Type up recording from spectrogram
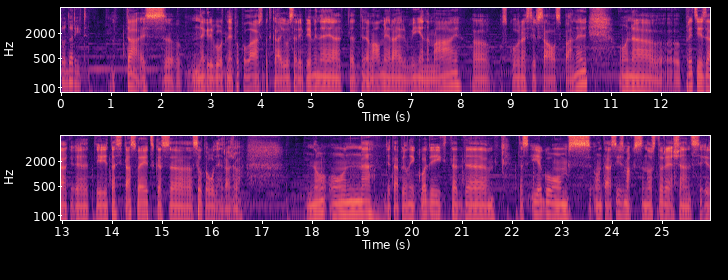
to darīt? Nu, tā es uh, negribu būt nepopulārs, bet kā jūs arī pieminējāt, tad uh, Valmjerā ir viena māja, uh, uz kuras ir saules paneļi. Un, precīzāk, tie, tas ir tas veids, kas silto ūdeni ražo. Uh, Nu, un, ja tā pilnīgi godīgi, tad uh, tas iegūms un tās izmaksas un uzturēšanas ir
